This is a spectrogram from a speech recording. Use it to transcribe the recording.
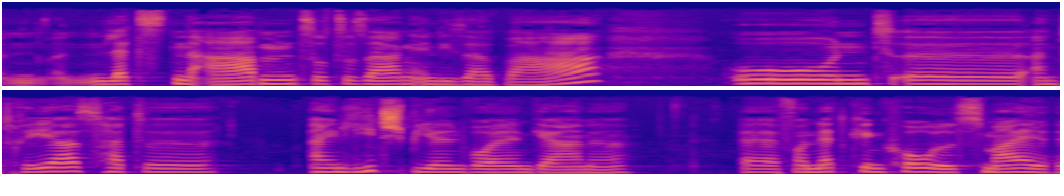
einen letzten Abend sozusagen in dieser Bar und äh, Andreas hatte ein Lied spielen wollen gerne äh, von Nat King Cole, Smile.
